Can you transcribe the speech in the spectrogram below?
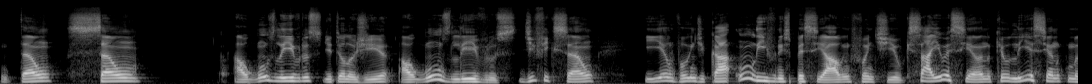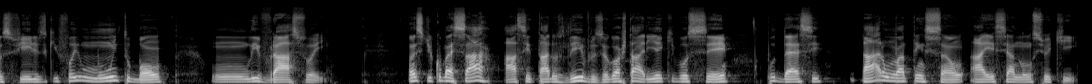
Então, são alguns livros de teologia, alguns livros de ficção e eu vou indicar um livro especial infantil que saiu esse ano, que eu li esse ano com meus filhos que foi muito bom, um livraço aí. Antes de começar a citar os livros, eu gostaria que você pudesse dar uma atenção a esse anúncio aqui.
